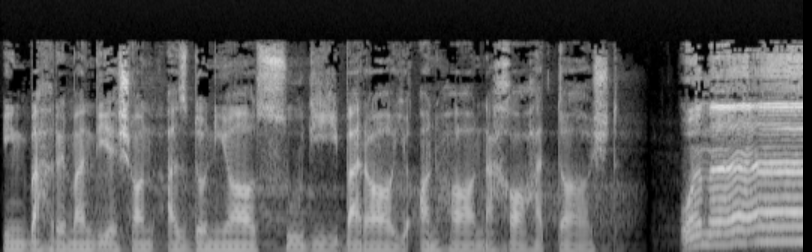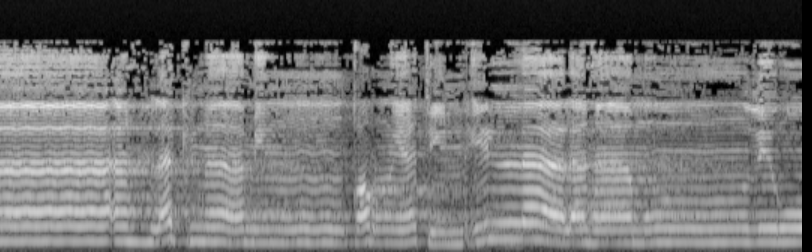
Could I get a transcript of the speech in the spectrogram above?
این بهرهمندیشان از دنیا سودی برای آنها نخواهد داشت. وما اهلكنا من قرية الا لها منذرون.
